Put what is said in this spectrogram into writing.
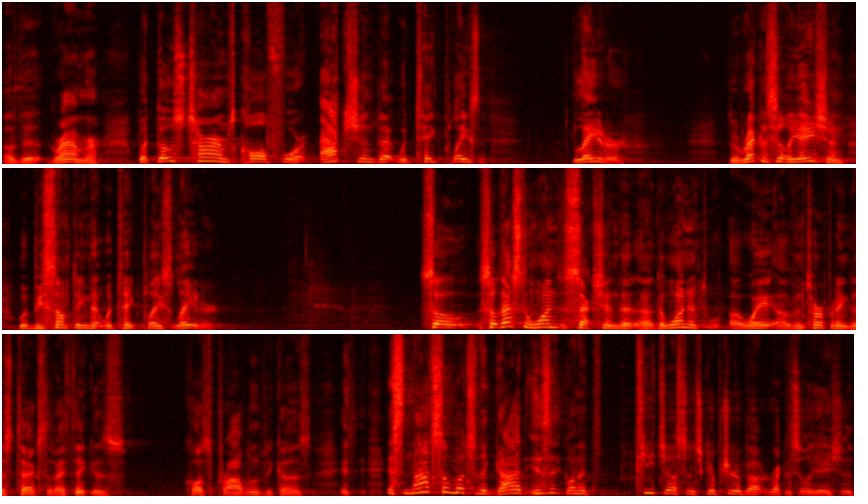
of the grammar, but those terms call for action that would take place later. The reconciliation would be something that would take place later. So, so that's the one section that, uh, the one uh, way of interpreting this text that I think is caused problems because it, it's not so much that God isn't going to teach us in Scripture about reconciliation.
